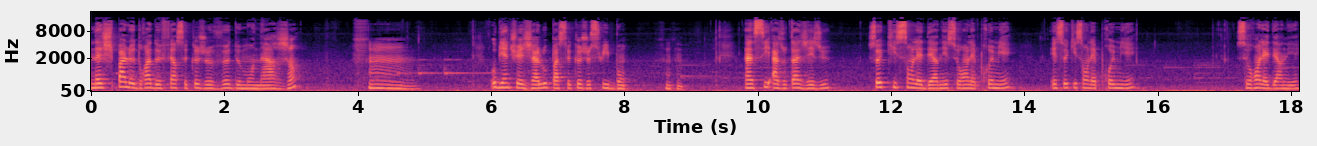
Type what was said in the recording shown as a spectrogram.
N'ai-je pas le droit de faire ce que je veux de mon argent? Hmm. Ou bien tu es jaloux parce que je suis bon? Ainsi ajouta Jésus, ceux qui sont les derniers seront les premiers, et ceux qui sont les premiers seront les derniers.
